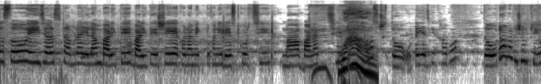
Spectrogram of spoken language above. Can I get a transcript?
তো সো এই জাস্ট আমরা এলাম বাড়িতে। বাড়িতে এসে এখন আমি একটুখানি রেস্ট করছি। মা বানাচ্ছে তো ওটাই আজকে খাব। তো ওটাও আমার ভীষণ প্রিয়।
